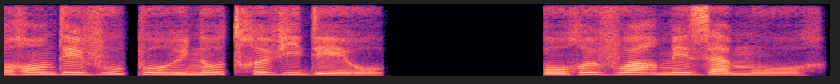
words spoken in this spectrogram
Rendez-vous pour une autre vidéo. Au revoir mes amours.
